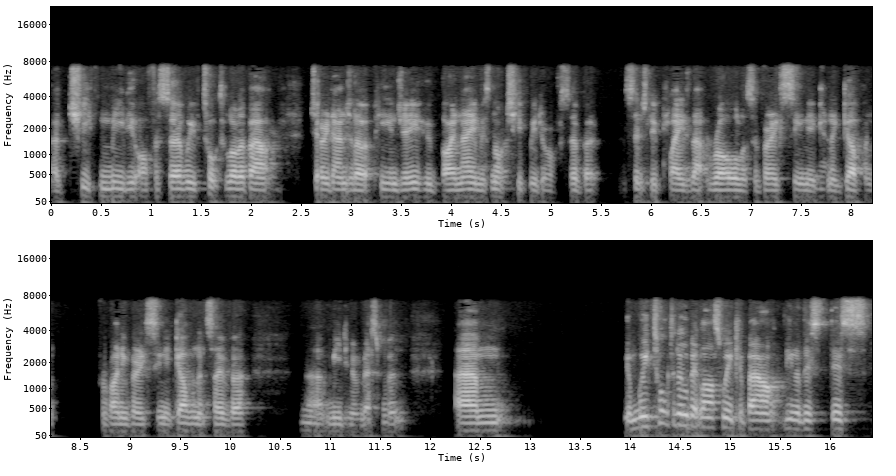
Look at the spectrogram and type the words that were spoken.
a, chief media officer. We've talked a lot about Jerry D'Angelo at P&G, who by name is not chief media officer, but essentially plays that role as a very senior kind of govern, providing very senior governance over uh, media investment. Um, and we talked a little bit last week about you know this this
